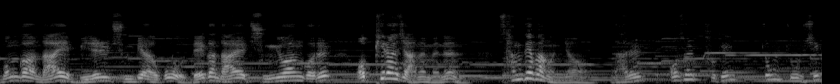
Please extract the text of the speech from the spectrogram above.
뭔가 나의 미래를 준비하고 내가 나의 중요한 거를 어필하지 않으면은 상대방은요 나를 어설프게 조금 조금씩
